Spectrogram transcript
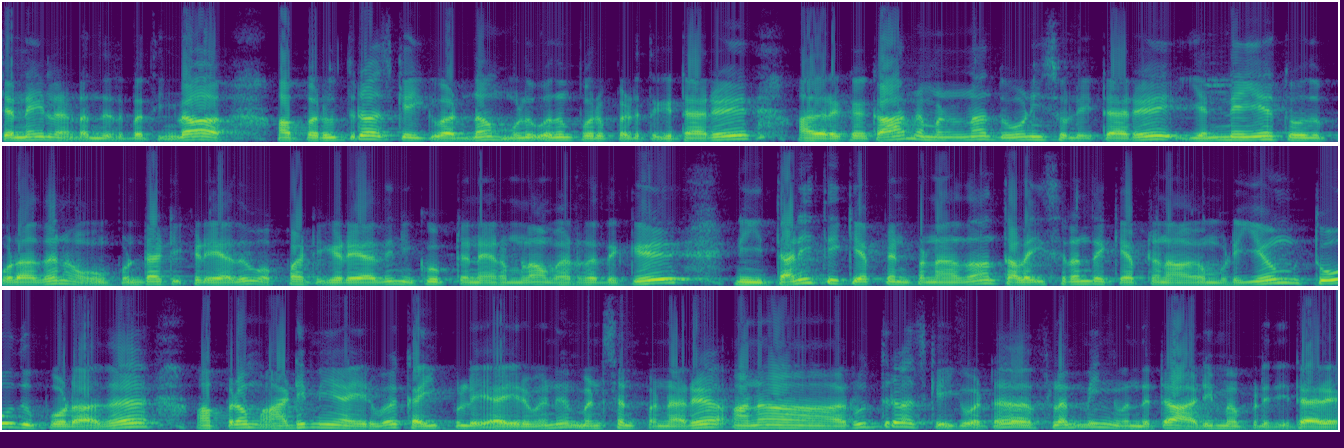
சென்னையில் நடந்தது பார்த்தீங்களா அப்போ ருத்ராஜ் கெய்க்வாட் தான் முழுவதும் பொறுப்பெடுத்துக்கிட்டாரு. அதற்கு காரணம் என்னன்னா தோனி சொல்லிட்டாரு என்னையே தோது போடாத நான் உன் பொண்டாட்டி கிடையாது ஒப்பாட்டி கிடையாது நீ கூப்பிட்ட நேரம்லாம் இருக்கு. நீ தனித்து கேப்டன் பண்ணாதான் தலை சிறந்த கேப்டன் ஆக முடியும். தோது போடாத. அப்புறம் அடிமையாயிருவ கைப்பிள்ளை ஆயிருவன்னு மென்ஷன் பண்ணாரு. ஆனால் ருத்ராஜ் கெய்க்வாட்டை ஃப்ளம்மிங் வந்துட்டு அடிமைப்படுத்திட்டாரு.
